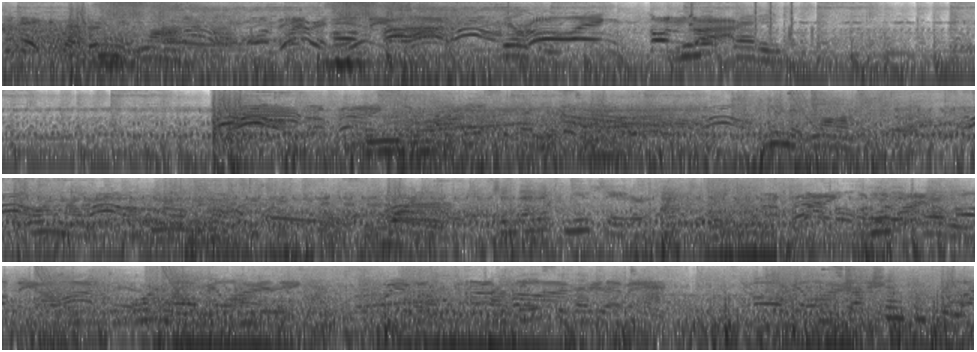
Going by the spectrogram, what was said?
Good day, Commander. Unit lost. There it is. Building. Rolling Unit ready. Our base is under attack. Unit lost. Ore miner. Warning. Genetic mutator activated. Unit ready. Ore miner under attack. Our base is under attack. Construction complete.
